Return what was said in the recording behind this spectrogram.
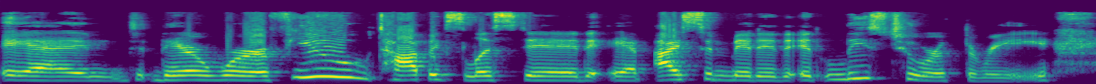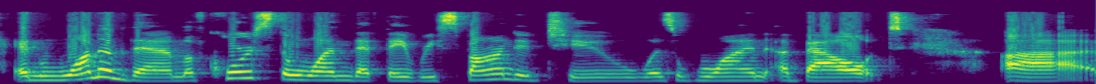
And there were a few topics listed and I submitted at least two or three. And one of them, of course, the one that they responded to was one about uh,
